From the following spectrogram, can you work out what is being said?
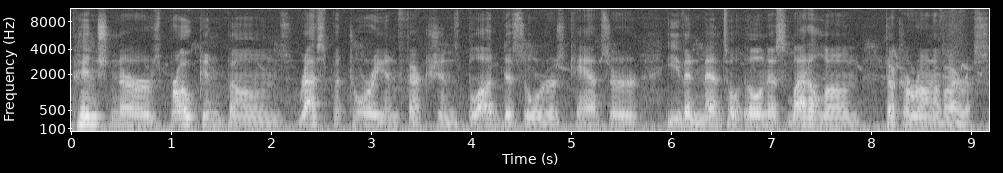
pinched nerves, broken bones, respiratory infections, blood disorders, cancer, even mental illness, let alone the coronavirus.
